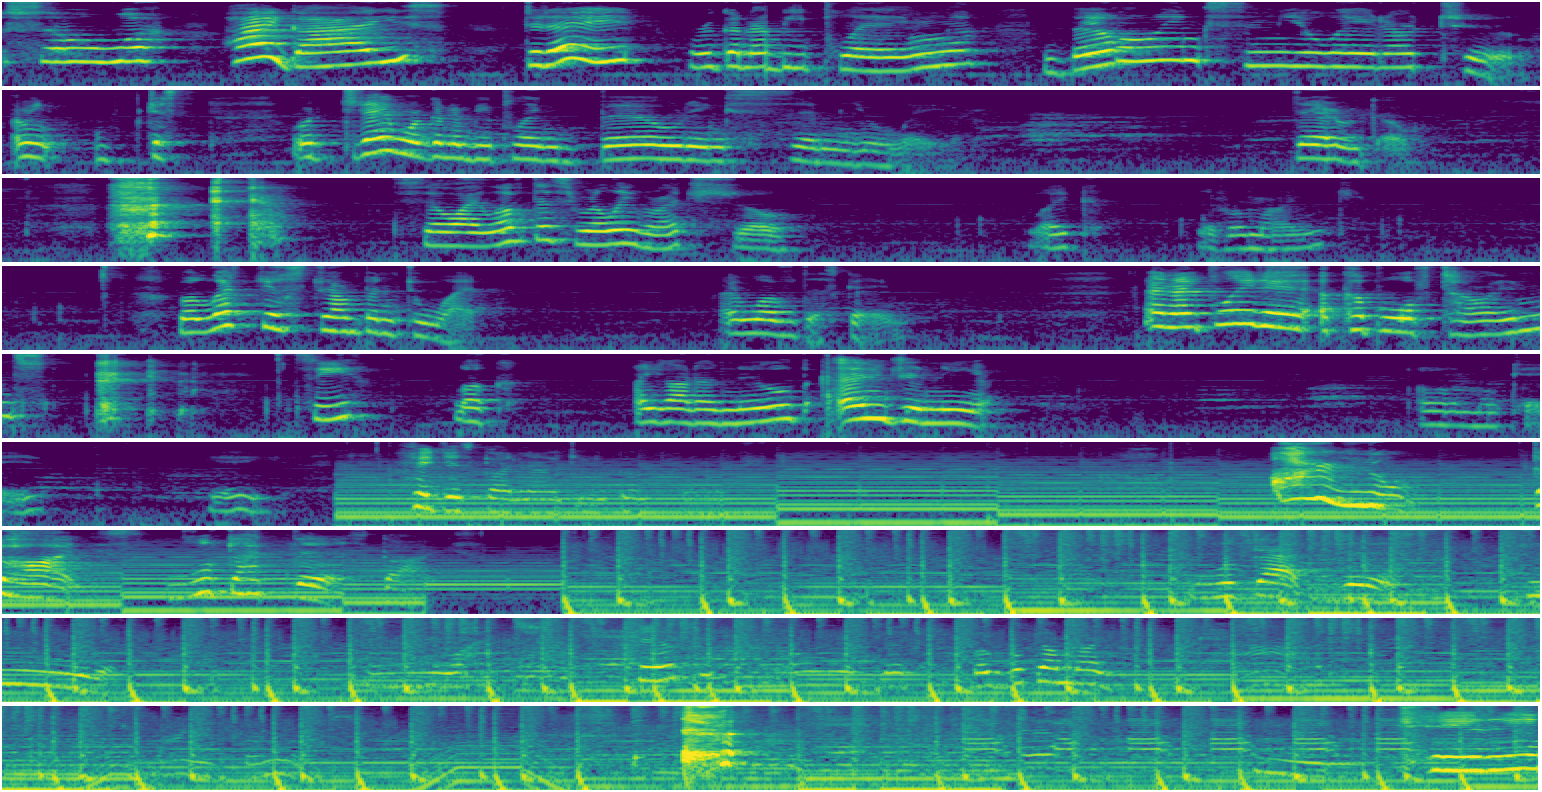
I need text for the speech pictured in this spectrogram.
So, hi guys. Today we're gonna be playing Building Simulator 2. I mean, just well, today we're gonna be playing Building Simulator. There we go. so I love this really much. So, like, never mind. But let's just jump into it. I love this game. And I played it a couple of times. See? Look. I got a noob engineer. Um, okay. Yay. I just got an idea build finished. Are you guys? Look at this, guys. Look at this. Dude. What? Can't But look at my kidding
